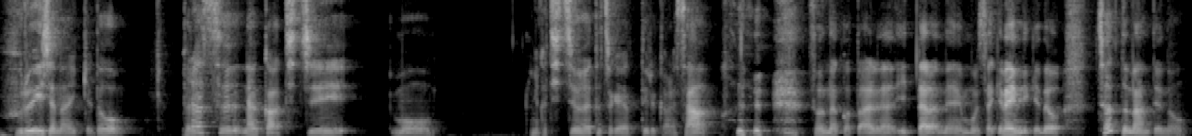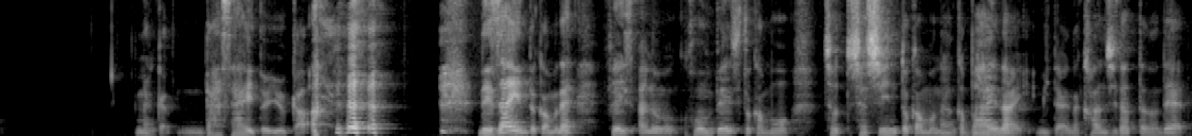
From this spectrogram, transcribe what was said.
古いじゃないけどプラスなんか父もなんか父親たちがやってるからさ そんなことあれ言ったらね申し訳ないんだけどちょっと何ていうのなんかダサいというか。デザインとかもねフェイスあのホームページとかもちょっと写真とかもなんか映えないみたいな感じだったので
